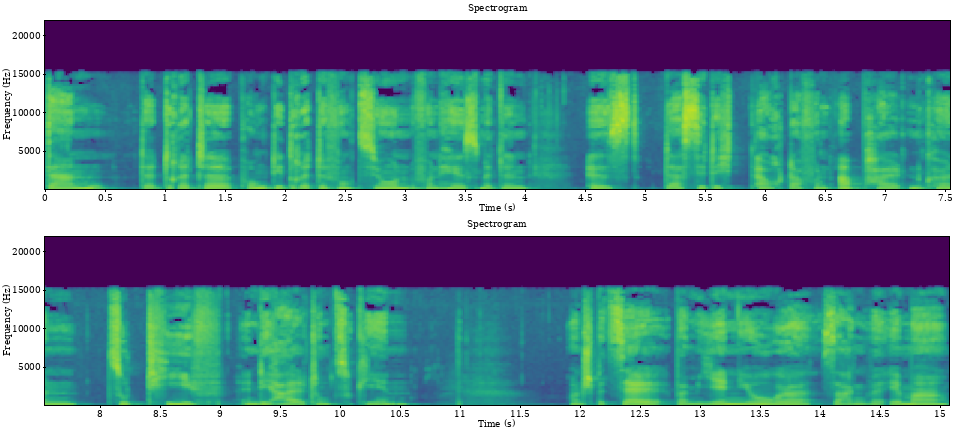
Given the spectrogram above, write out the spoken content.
Dann der dritte Punkt, die dritte Funktion von Hilfsmitteln ist, dass sie dich auch davon abhalten können, zu tief in die Haltung zu gehen. Und speziell beim Yin-Yoga sagen wir immer,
